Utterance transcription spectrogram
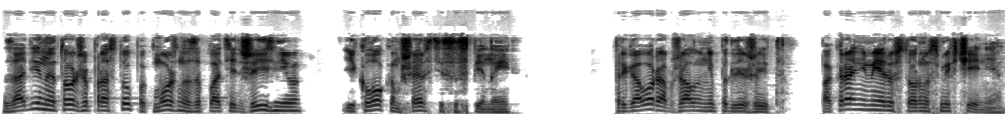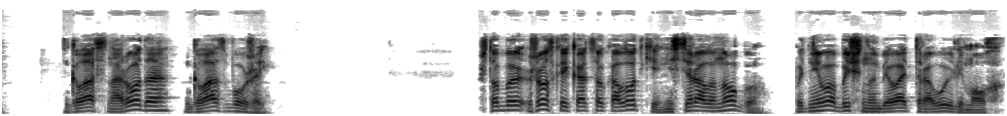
За один и тот же проступок можно заплатить жизнью и клоком шерсти со спины. Приговор обжалу не подлежит, по крайней мере в сторону смягчения. Глаз народа – глаз Божий. Чтобы жесткое кольцо колодки не стирало ногу, под него обычно набивают траву или мох.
